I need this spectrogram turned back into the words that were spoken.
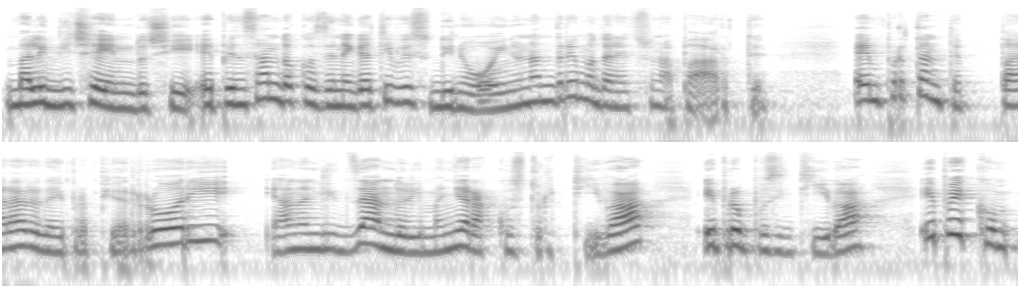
maledicendoci e pensando cose negative su di noi, non andremo da nessuna parte. È importante imparare dai propri errori, analizzandoli in maniera costruttiva e propositiva e poi com-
